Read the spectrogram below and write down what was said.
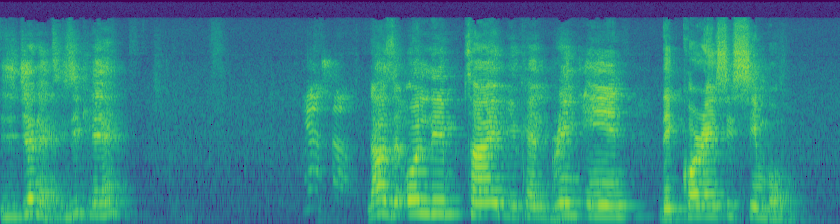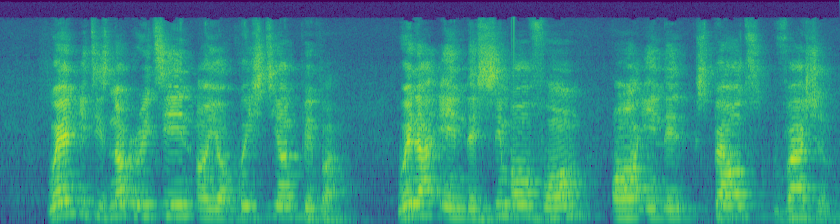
Is it Janet? Is it clear? Yes, sir. That's the only time you can bring in the currency symbol. When it is not written on your question paper, whether in the symbol form or in the spelled version,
